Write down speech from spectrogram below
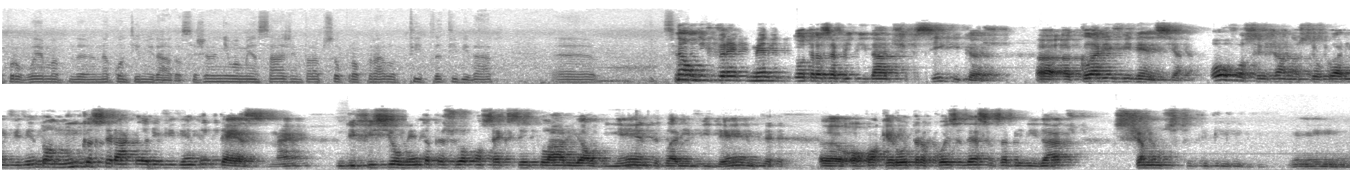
problema na, continuidade, ou seja, nenhuma mensagem para a pessoa procurar outro tipo de atividade. Não, diferentemente de outras habilidades psíquicas, a clarividência. Ou você já nasceu clarividente ou nunca será clarividente em tese, né? Dificilmente a pessoa consegue ser clariaudiente, clarividente uh, ou qualquer outra coisa dessas habilidades chamam-se em,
